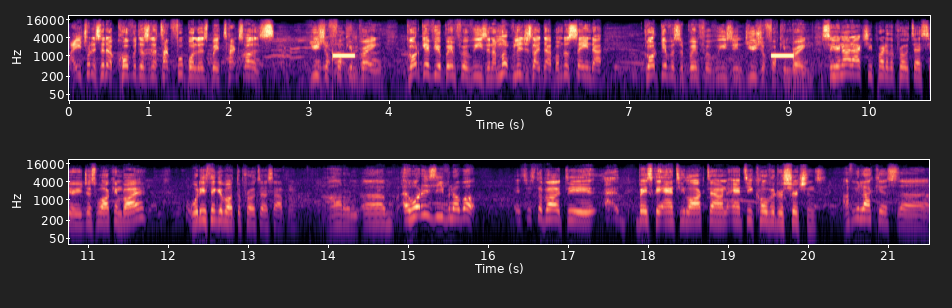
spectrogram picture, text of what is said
Are you trying to say that COVID doesn't attack footballers, but it attacks us? Use your fucking brain. God gave you a brain for a reason. I'm not religious like that, but I'm just saying that God gave us a brain for a reason. Use your fucking brain. So you're not actually part of the protest here. You're just walking by. What do you think about the protest happening? I don't. Um, and what is it even about? It's just about the uh, basically anti-lockdown, anti-COVID restrictions. I feel like it's uh,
